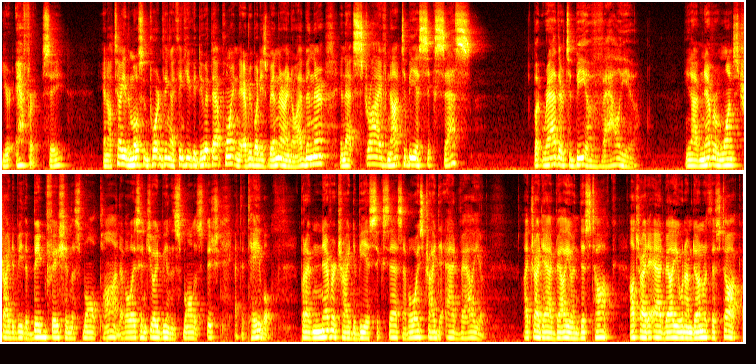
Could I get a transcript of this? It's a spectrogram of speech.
your effort, see? And I'll tell you the most important thing I think you could do at that point, and everybody's been there, I know I've been there, and that strive not to be a success, but rather to be of value. You know, I've never once tried to be the big fish in the small pond. I've always enjoyed being the smallest fish at the table, but I've never tried to be a success. I've always tried to add value. I tried to add value in this talk. I'll try to add value when I'm done with this talk.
